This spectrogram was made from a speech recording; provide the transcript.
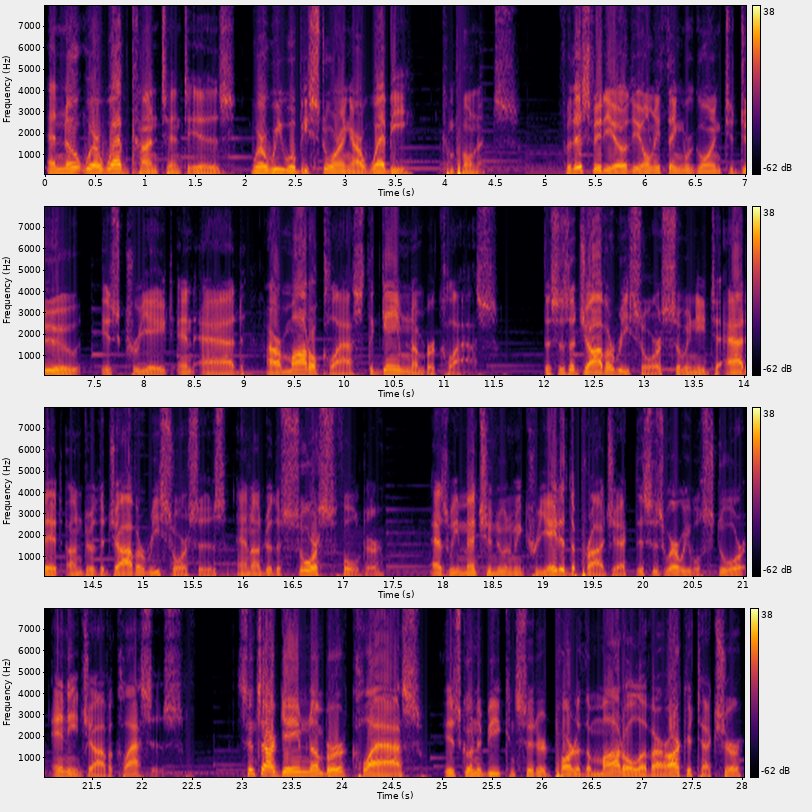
and note where web content is, where we will be storing our Webby components. For this video, the only thing we're going to do is create and add our model class, the game number class. This is a Java resource, so we need to add it under the Java resources and under the source folder. As we mentioned when we created the project, this is where we will store any Java classes. Since our game number class is going to be considered part of the model of our architecture,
